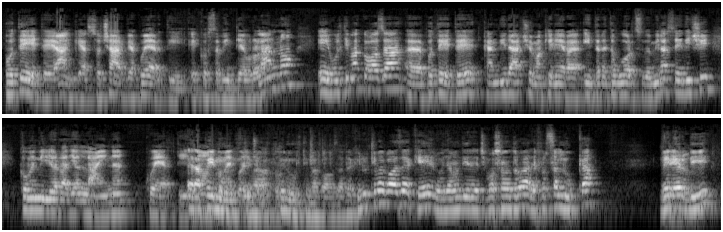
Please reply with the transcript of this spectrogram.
Potete anche associarvi a Querti e costa 20 euro l'anno. E ultima cosa, eh, potete candidarci a Macchia Nera Internet Awards 2016 come miglior radio online. Querti, Era no, penultima, penultima cosa. Perché l'ultima cosa è che, lo vogliamo dire, ci possono trovare forse a Lucca venerdì.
